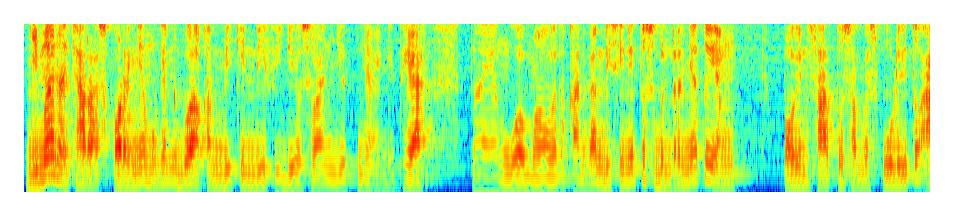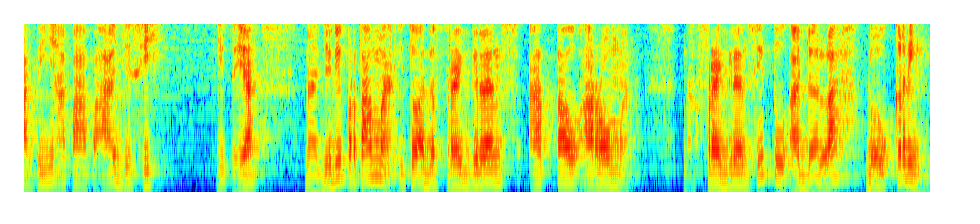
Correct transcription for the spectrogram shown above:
gimana cara skornya mungkin gue akan bikin di video selanjutnya gitu ya. Nah, yang gue mau tekankan di sini tuh sebenarnya tuh yang poin 1 sampai 10 itu artinya apa-apa aja sih gitu ya. Nah, jadi pertama itu ada fragrance atau aroma. Nah, fragrance itu adalah bau kering.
